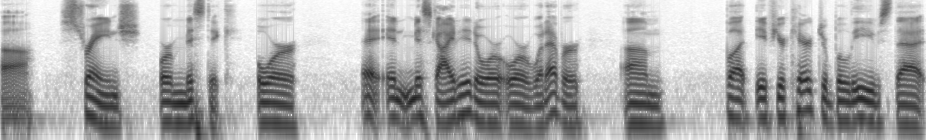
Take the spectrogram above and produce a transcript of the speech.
uh, strange or mystic or and misguided or or whatever um, but if your character believes that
